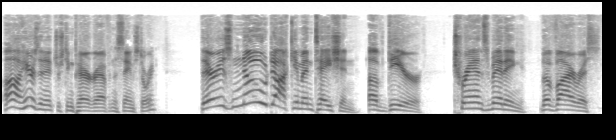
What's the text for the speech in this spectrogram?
Ah, here's an interesting paragraph in the same story. There is no documentation of deer transmitting the virus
